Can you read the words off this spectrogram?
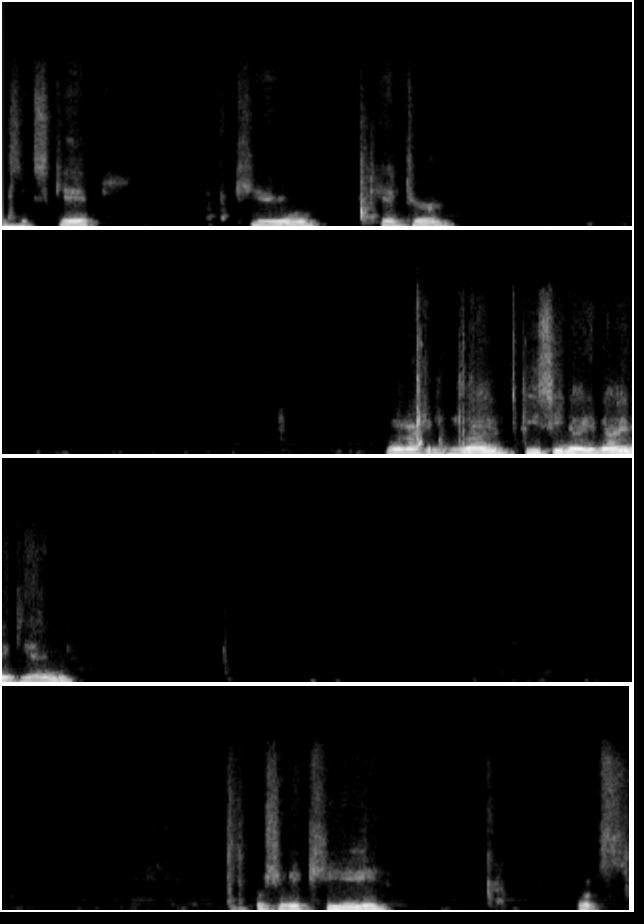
is escape, Q, enter. Then I can run PC99 again. Pushing a key. Oops.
